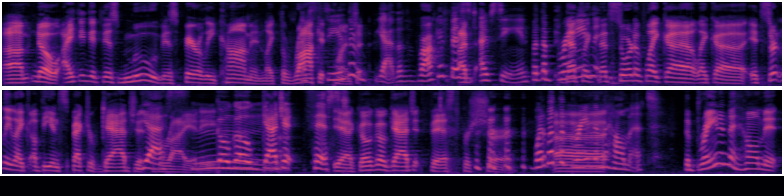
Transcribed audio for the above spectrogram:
Um, no, I think that this move is fairly common, like the rocket punch. the- yeah, the rocket fist I've- I've, seen, but the brain. That's like that's sort of like uh like uh it's certainly like of the Inspector Gadget Yes. variety. Go go gadget fist. Yeah, go go gadget fist for sure. what about the brain in uh, the helmet? the brain in the helmet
